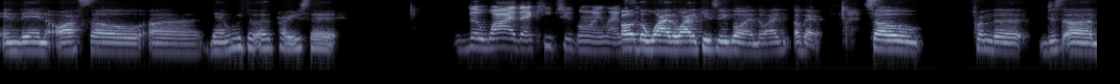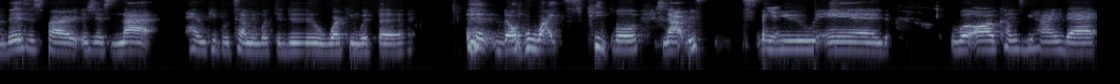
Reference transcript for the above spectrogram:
and then also, uh, then what was the other part you said? The why that keeps you going like oh the why the why that keeps you going the why okay so from the just um the business part is just not having people tell me what to do working with the the whites people not respecting yeah. you and what all comes behind that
